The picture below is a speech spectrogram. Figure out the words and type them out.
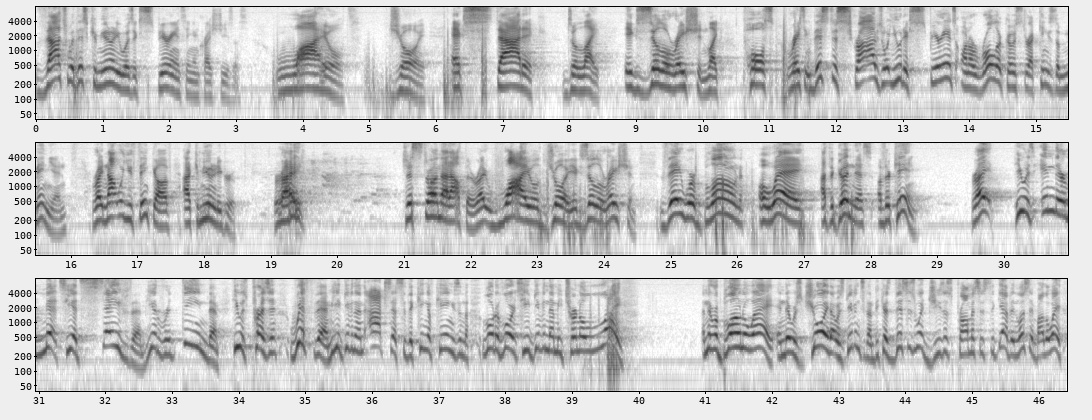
That's what this community was experiencing in Christ Jesus. Wild joy, ecstatic delight, exhilaration, like pulse racing. This describes what you would experience on a roller coaster at King's Dominion, right? Not what you think of at community group, right? Just throwing that out there, right? Wild joy, exhilaration. They were blown away at the goodness of their king right? He was in their midst. He had saved them. He had redeemed them. He was present with them. He had given them access to the King of Kings and the Lord of Lords. He had given them eternal life. And they were blown away. And there was joy that was given to them because this is what Jesus promises to give. And listen, by the way,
